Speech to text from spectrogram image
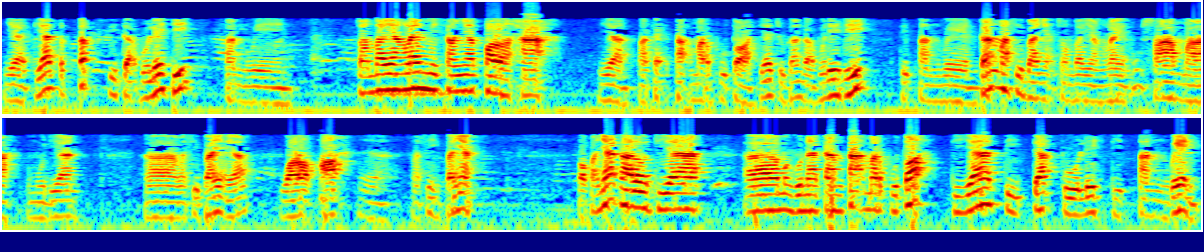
ya dia tetap tidak boleh ditanwin. Contoh yang lain misalnya tolhah, ya pakai tak marbutoh, dia juga nggak boleh di ditanwin. Dan masih banyak contoh yang lain. Usama, kemudian uh, masih banyak ya. Warokah, ya, masih banyak. Pokoknya kalau dia uh, menggunakan tak marbutoh, dia tidak boleh ditanwin.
